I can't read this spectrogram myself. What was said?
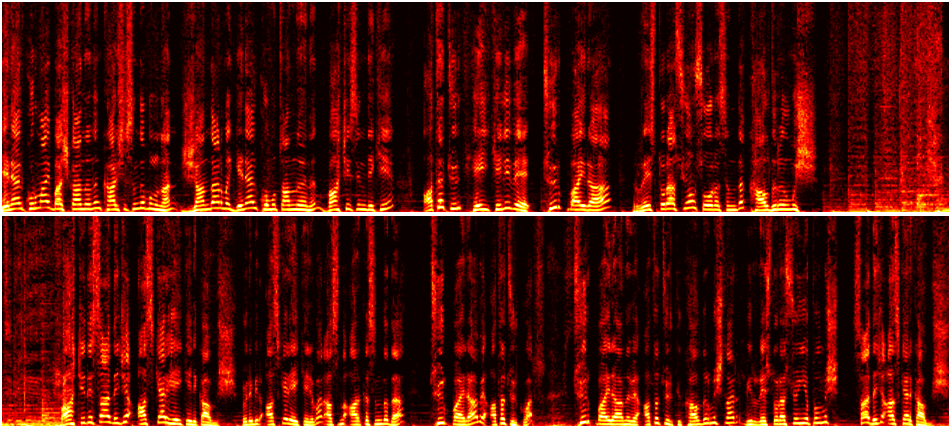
Genelkurmay Başkanlığı'nın karşısında bulunan Jandarma Genel Komutanlığı'nın bahçesindeki Atatürk heykeli ve Türk bayrağı restorasyon sonrasında kaldırılmış. Bahçede sadece asker heykeli kalmış. Böyle bir asker heykeli var. Aslında arkasında da Türk bayrağı ve Atatürk var. Türk bayrağını ve Atatürk'ü kaldırmışlar. Bir restorasyon yapılmış. Sadece asker kalmış.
